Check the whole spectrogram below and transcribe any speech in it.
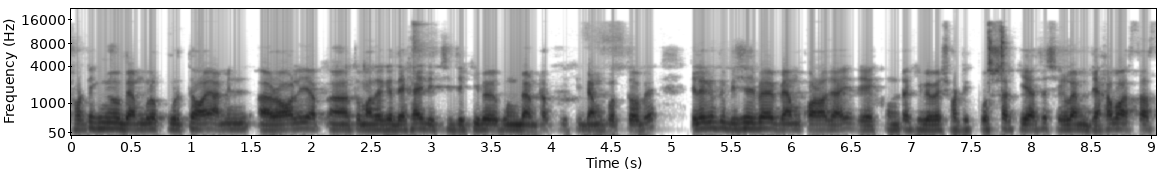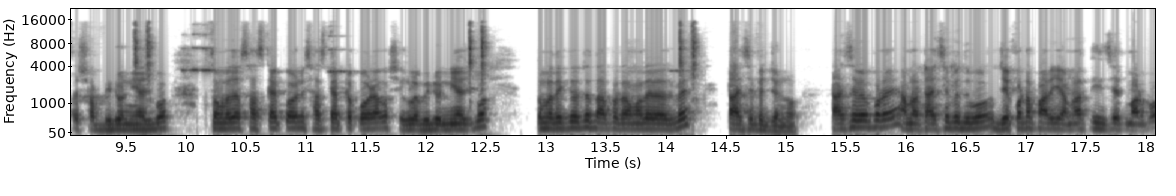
সঠিক নিয়ম ব্যায়ামগুলো করতে হয়। আমি রলি তোমাদেরকে দেখাই দিচ্ছি যে কীভাবে কোন ব্যায়ামটা, কি ব্যায়াম করতে হবে। এটা কিন্তু বিশেষভাবে ব্যায়াম করা যায় যে কোনটা কীভাবে সঠিক পোস্টার কি আছে, সেগুলো আমি দেখাবো। আস্তে আস্তে সব ভিডিও নিয়ে আসব। তোমরা যা সাবস্ক্রাইব করো সাবস্ক্রাইবটা করে রাখো, সেগুলো ভিডিও নিয়ে আসব। তোমরা দেখতে পাচ্ছ, তারপর আমাদের আসবে টাইসেপের জন্য। টাইসেপের পরে আমরা টাইসেপে দেবো, যে কটা পারি আমরা তিন সেট মারবো।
